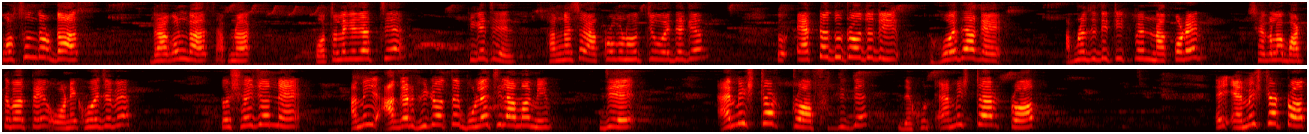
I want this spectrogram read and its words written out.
পছন্দর গাছ, ড্রাগন গাছ আপনার পচা লেগে যাচ্ছে, ঠিক আছে? ফাঙ্গাসের আক্রমণ হচ্ছে ওই থেকে তো একটা দুটো যদি হয়ে থাকে, আপনারা যদি ট্রিটমেন্ট না করেন, সেগুলো বাড়তে বাড়তে অনেক হয়ে যাবে। তো সেই জন্যে আমি আগের ভিডিওতে বলেছিলাম আমি যে অ্যামিস্টার ট্রফ দিতে, দেখুন, অ্যামিস্টার ট্রফ এই অ্যামিস্টার টপ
